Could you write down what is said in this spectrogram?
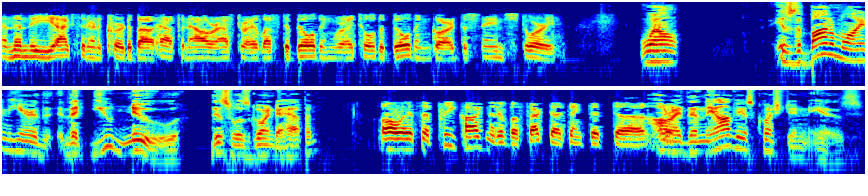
And then the accident occurred about half an hour after I left the building, where I told the building guard the same story. Well, is the bottom line here th- that you knew this was going to happen? Oh, it's a precognitive effect, I think that. Uh, All right, then the obvious question is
